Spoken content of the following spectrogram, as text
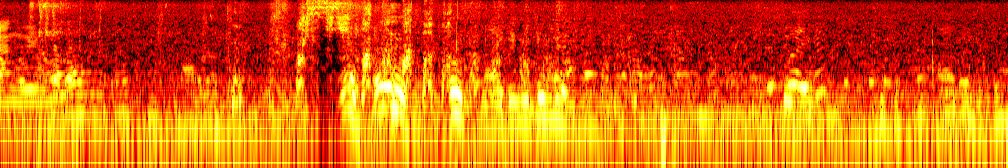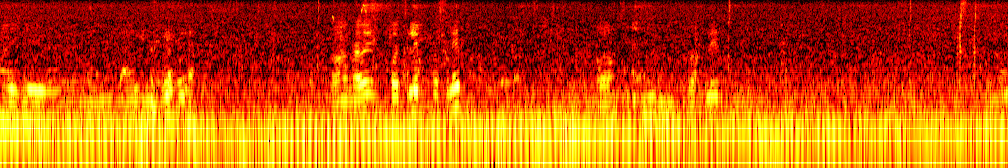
ba người nó, này kia mình chung đường con thấy có clip có clip ờ có clip Hãy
